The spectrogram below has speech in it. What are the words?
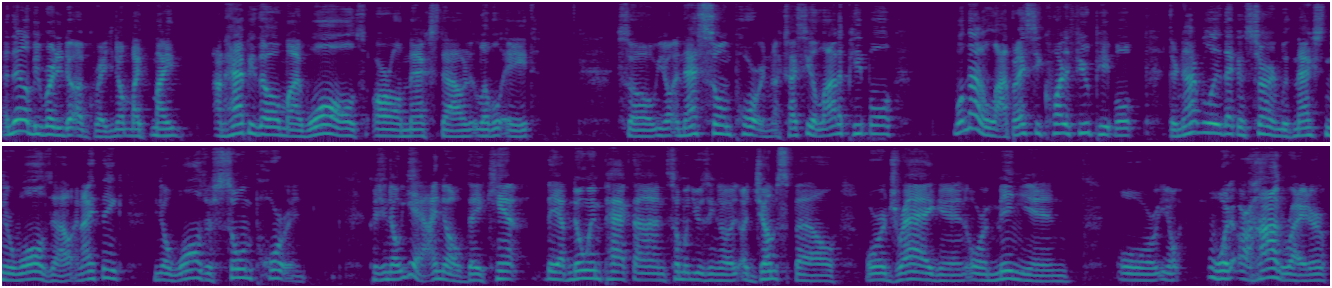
and then I'll be ready to upgrade. You know, my, my, I'm happy though, my walls are all maxed out at level 8. So, you know, and that's so important. I see a lot of people, well, not a lot, but I see quite a few people, they're not really that concerned with maxing their walls out. And I think, you know, walls are so important. Because, you know, yeah, I know they can't they have no impact on someone using a, a, jump spell or a dragon or a minion or you know what or hog rider.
